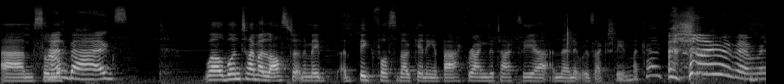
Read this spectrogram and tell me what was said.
Um, so Handbags. Well, one time I lost it and I made a big fuss about getting it back, rang the taxi, yeah, and then it was actually in my couch. I remember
